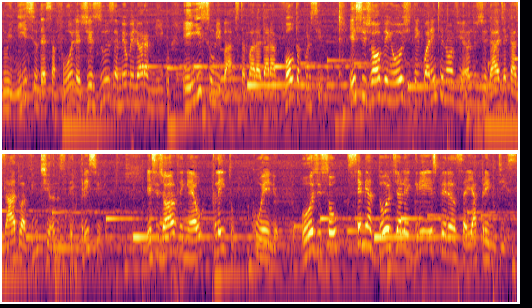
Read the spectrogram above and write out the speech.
no início dessa folha: Jesus é meu melhor amigo e isso me basta para dar a volta por cima. Esse jovem hoje tem 49 anos de idade, é casado há 20 anos e tem três filhos. Esse jovem é o Cleiton Coelho. Hoje sou semeador de alegria e esperança e aprendiz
